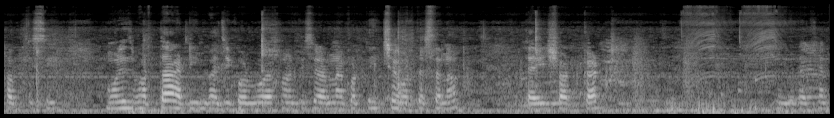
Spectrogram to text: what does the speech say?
ভাবতেছি মরিচ ভর্তা আর ডিম ভাজি করব। এখন আর কিছু রান্না করতে ইচ্ছে করতেছে না, তাই শর্টকাট দেখেন।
